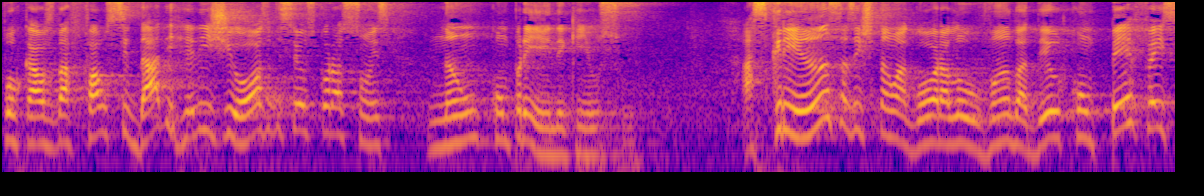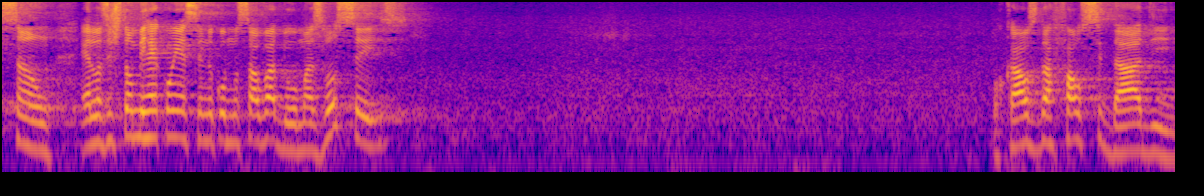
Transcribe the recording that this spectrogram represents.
por causa da falsidade religiosa de seus corações, não compreendem quem eu sou. As crianças estão agora louvando a Deus com perfeição, elas estão me reconhecendo como Salvador, mas vocês, por causa da falsidade,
